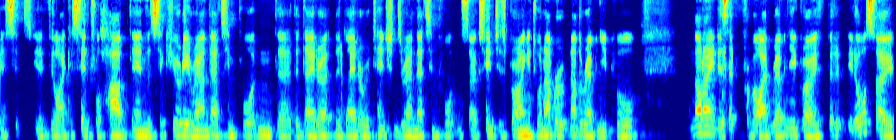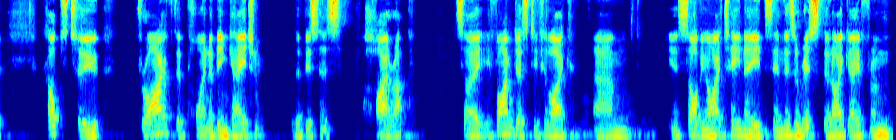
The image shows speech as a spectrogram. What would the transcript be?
if you like a central hub, then the security around that's important. The, the data the data retentions around that's important. So Accenture is growing into another another revenue pool. Not only does it provide revenue growth, but it, it also helps to drive the point of engagement with the business higher up. So if I'm just, if you like, um, you know, solving IT needs, then there's a risk that I go from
